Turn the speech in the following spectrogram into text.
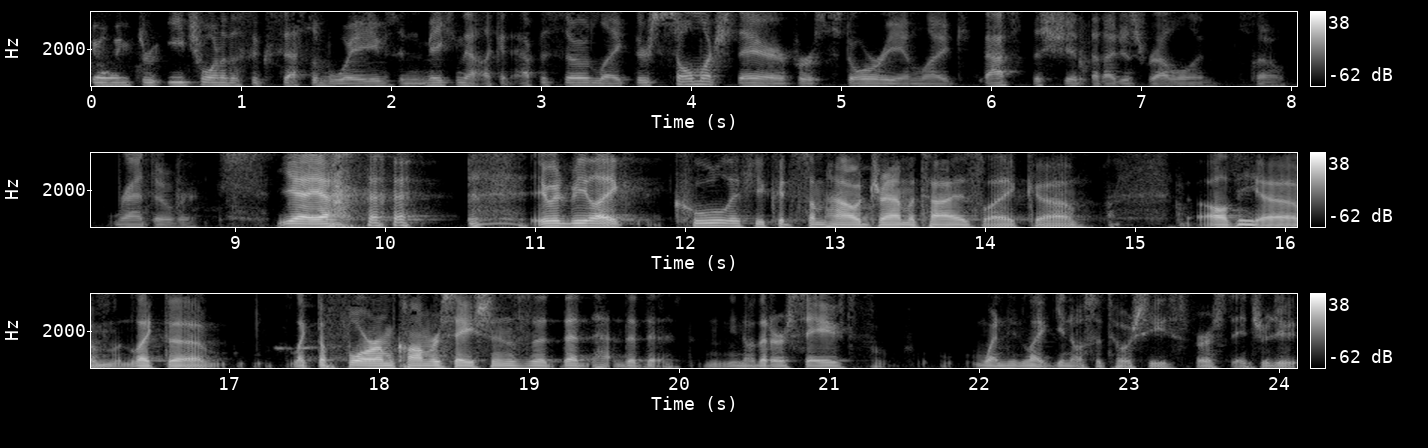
going through each one of the successive waves and making that like an episode like there's so much there for a story and like that's the shit that i just revel in so rant over Yeah, yeah. it would be like cool if you could somehow dramatize like um all the um, like the like the forum conversations that that that, that you know that are saved when like you know Satoshi's first introduce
